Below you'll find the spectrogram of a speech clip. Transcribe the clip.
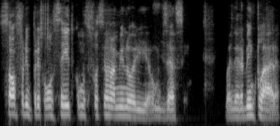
sofrem preconceito como se fosse uma minoria, vamos dizer assim, de maneira bem clara.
